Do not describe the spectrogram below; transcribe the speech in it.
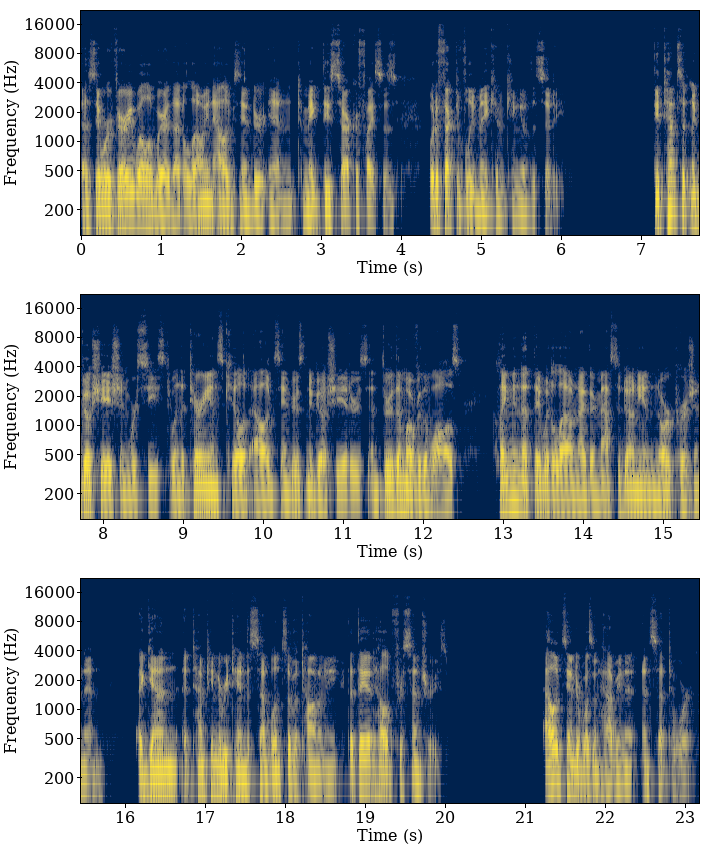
as they were very well aware that allowing Alexander in to make these sacrifices would effectively make him king of the city. The attempts at negotiation were ceased when the Tyrians killed Alexander's negotiators and threw them over the walls, claiming that they would allow neither Macedonian nor Persian in, again attempting to retain the semblance of autonomy that they had held for centuries. Alexander wasn't having it and set to work.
